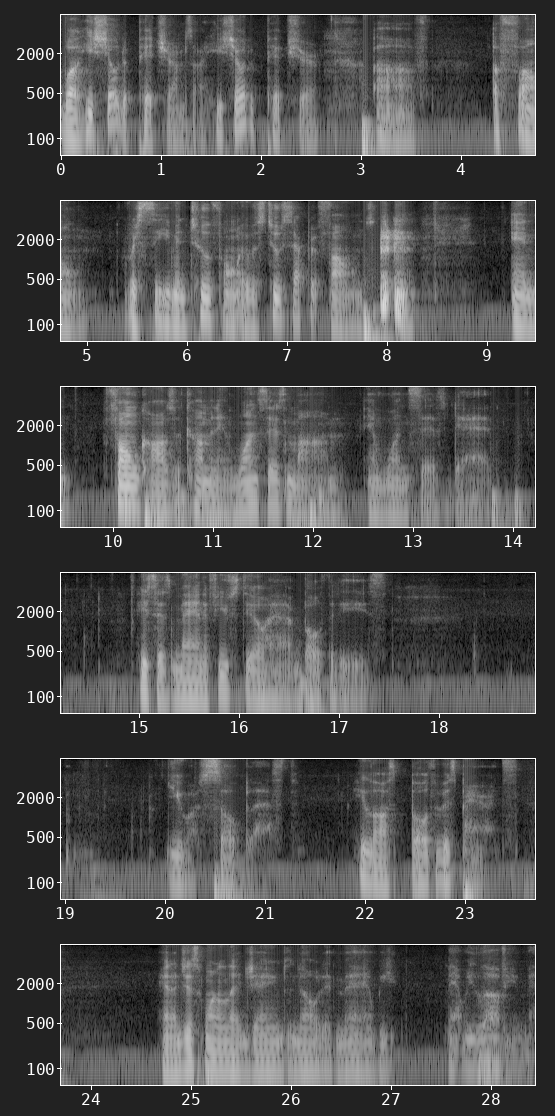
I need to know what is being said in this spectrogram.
well, he showed a picture. I'm sorry, he showed a picture of a phone receiving two phone. It was two separate phones, and phone calls are coming in. One says mom, and one says dad." He says, "Man, if you still have both of these." You are so blessed. He lost both of his parents. And I just want to let James know that man, we man, we love you, man.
